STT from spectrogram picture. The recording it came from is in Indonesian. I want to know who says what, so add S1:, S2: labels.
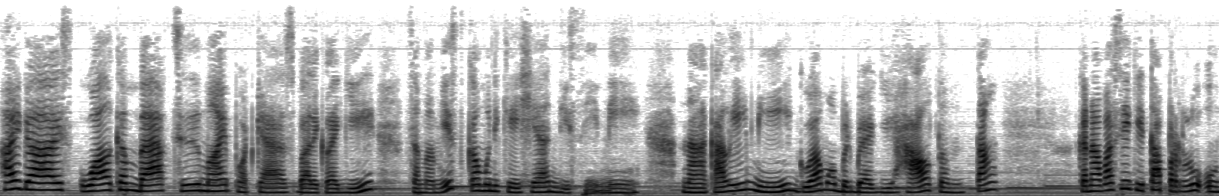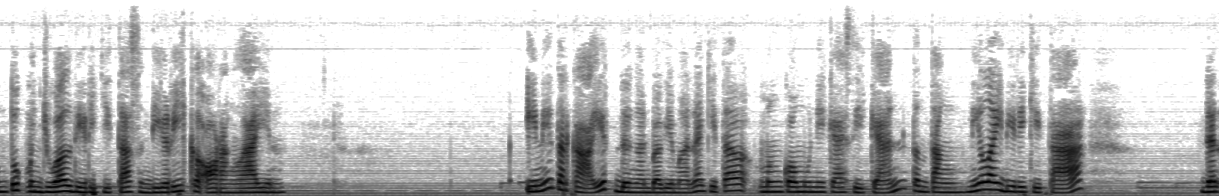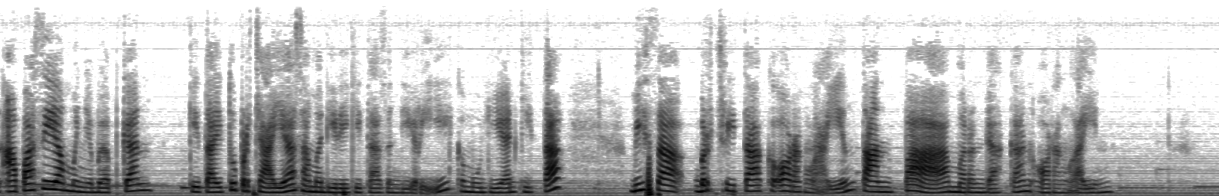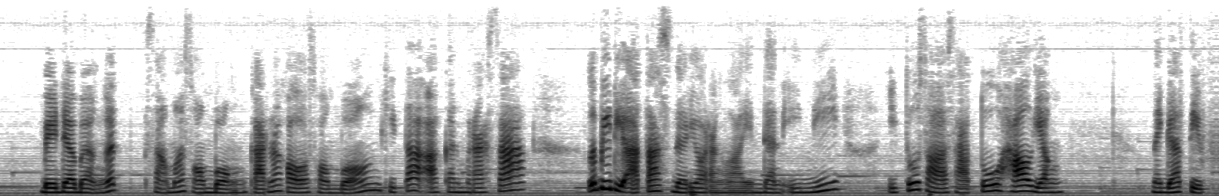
S1: Hai guys, welcome back to my podcast. Balik lagi sama Miss Communication di sini. Nah, kali ini gue mau berbagi hal tentang kenapa sih kita perlu untuk menjual diri kita sendiri ke orang lain. Ini terkait dengan bagaimana kita mengkomunikasikan tentang nilai diri kita dan apa sih yang menyebabkan kita itu percaya sama diri kita sendiri, kemudian kita bisa bercerita ke orang lain tanpa merendahkan orang lain. Beda banget sama sombong, karena kalau sombong kita akan merasa lebih di atas dari orang lain, dan ini itu salah satu hal yang negatif.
